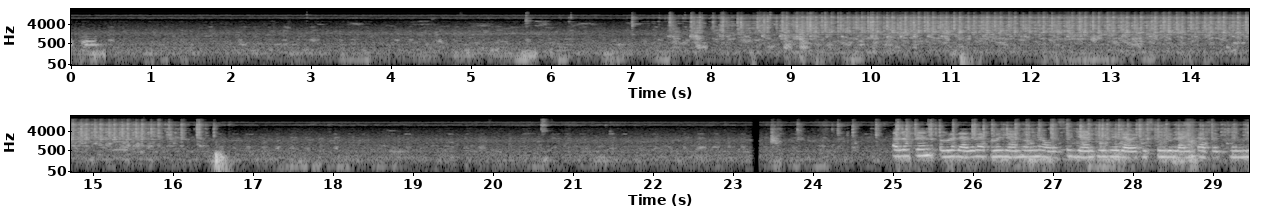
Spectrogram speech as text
হ্যালো তোমরা যাদের এখনও জয়েন হয়নি, অবশ্যই জয়েন হয়ে যাবে ঠিক সুন্দর লাইন তাদের জন্য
